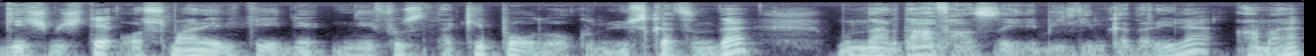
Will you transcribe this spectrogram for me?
geçmişte Osmaniye'deki nüfus Nakipoğlu okulunun üst katında bunlar daha fazlaydı bildiğim kadarıyla ama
